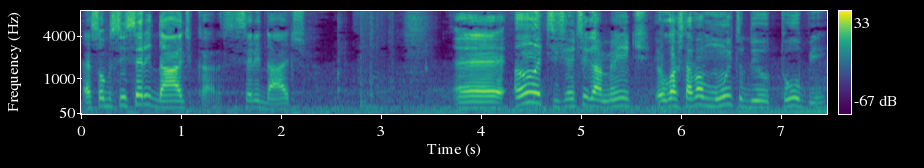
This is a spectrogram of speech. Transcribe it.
É sobre sinceridade, cara. Sinceridade. É, antes, antigamente, eu gostava muito do YouTube,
